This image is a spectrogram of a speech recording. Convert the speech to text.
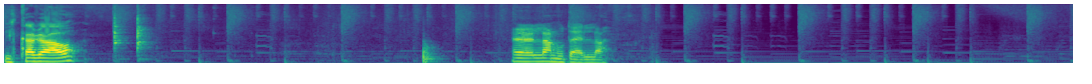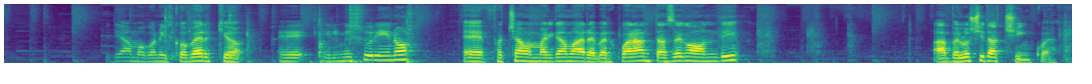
il cacao e la Nutella. Chiudiamo con il coperchio e il misurino e facciamo amalgamare per 40 secondi a velocità 5.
